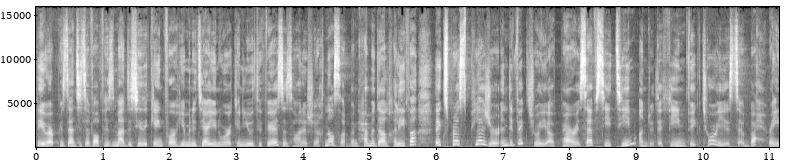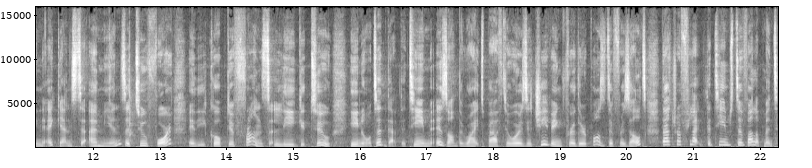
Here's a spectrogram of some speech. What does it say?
The representative of His Majesty the King for Humanitarian Work and Youth Affairs, His Sheikh Nasser bin Hamad Al Khalifa, expressed pleasure in the victory of Paris FC team under the theme Victorious Bahrain against Amiens 2-4 in the Coupe de France League 2. He noted that the team is on the right path towards achieving further positive results that reflect the team's development.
